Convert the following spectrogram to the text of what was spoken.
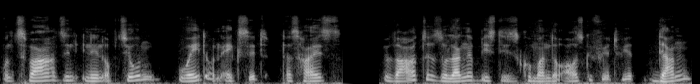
Und zwar sind in den Optionen Wait on Exit, das heißt, warte so lange, bis dieses Kommando ausgeführt wird, dann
